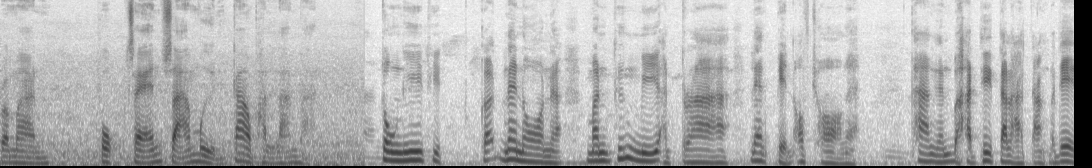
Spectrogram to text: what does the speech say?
ประมาณ 639,000 ล้านบาท ตรงนี้ที่ก็แน่นอนน่ะมันถึงมีอัตราแลกเปลี่ยนออฟชอร์ไงค่าเงินบาทที่ตลาดต่างประเทศ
